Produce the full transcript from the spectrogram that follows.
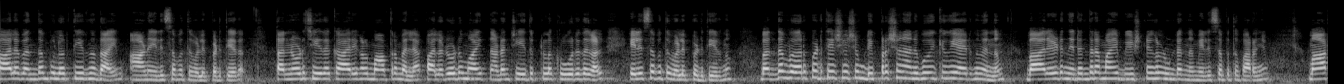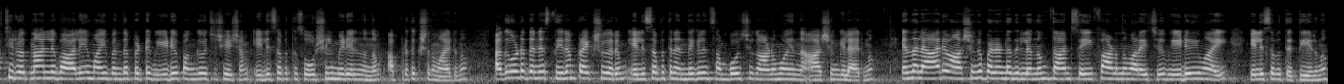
ബാലബന്ധം പുലർത്തിയിരുന്നതായും ആണ് എലിസബത്ത് വെളിപ്പെടുത്തിയത്. തന്നോട് ചെയ്ത കാര്യങ്ങൾ മാത്രമല്ല പലരോടുമായി നടൻ ചെയ്തിട്ടുള്ള ക്രൂരതകൾ എലിസബത്ത് വെളിപ്പെടുത്തിയിരുന്നു. ബന്ധം വേർപ്പെടുത്തിയ ശേഷം ഡിപ്രഷൻ അനുഭവിക്കുകയായിരുന്നുവെന്നും ബാലയുടെ നിരന്തരമായ ഭീഷണികൾ ഉണ്ടെന്നും എലിസബത്ത് പറഞ്ഞു. മാർച്ച് ഇരുപത്തിനാലിന് ബാലയുമായി ബന്ധപ്പെട്ട് വീഡിയോ പങ്കുവച്ച ശേഷം എലിസബത്ത് സോഷ്യൽ മീഡിയയിൽ നിന്നും അപ്രത്യക്ഷമായിരുന്നു അതുകൊണ്ട് തന്നെ സ്ഥിരം പ്രേക്ഷകരും എലിസബത്തിന് എന്തെങ്കിലും സംഭവിച്ചു കാണുമോ എന്ന ആശങ്കയിലായിരുന്നു. എന്നാൽ ആരും ആശങ്കപ്പെടേണ്ടതില്ലെന്നും താൻ സേഫ് ആണെന്നും അറിയിച്ച് വീഡിയോയുമായി എലിസബത്ത് എത്തിയിരുന്നു.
